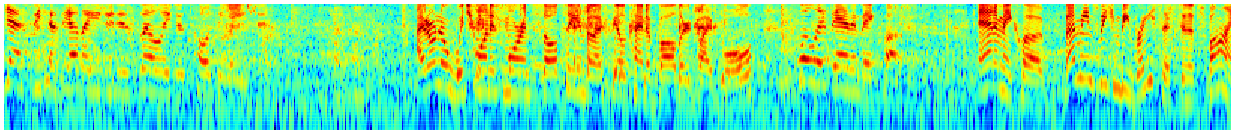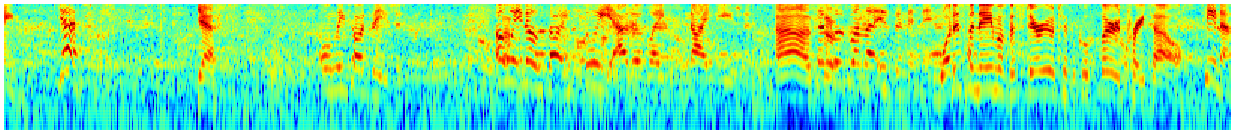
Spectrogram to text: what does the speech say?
Yes, because the other Asian is literally just called the Asian. I don't know which one is more insulting, but I feel kind of bothered by both. Well, it's Anime Club. Anime Club. That means we can be racist and it's fine. Yes, Yes. only towards Asians. Oh wait, no, sorry, three out of like nine Asians. Ah, so there's one that isn't in anime. what is the name of the stereotypical third, pray tell? Tina.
